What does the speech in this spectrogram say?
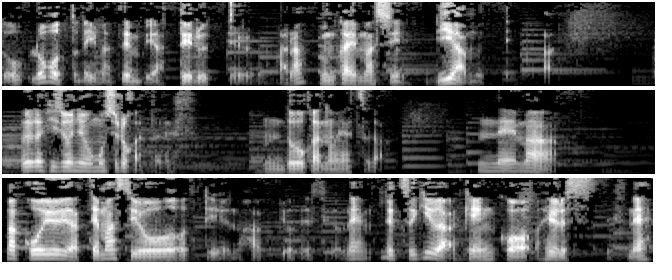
う、ロボットで今全部やってるっていうのかな。分解マシン、リアムって。これが非常に面白かったです。動画のやつが。んで、まあ、まあこういうやってますよっていうの発表ですよね。で、次は健康、ヘルスですね。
